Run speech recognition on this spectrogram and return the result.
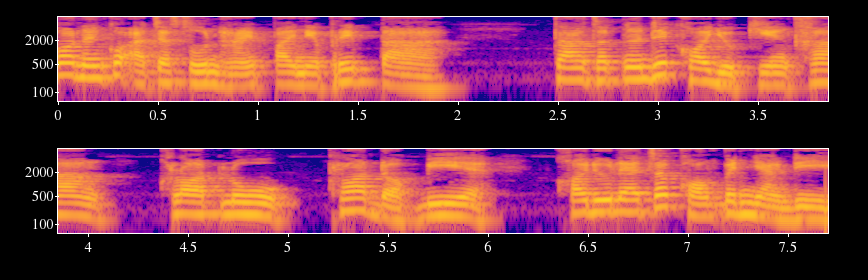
ก้อนนั้นก็อาจจะสูญหายไปในพริบตา ต่างจากเงินที่คอยอยู่เคียงข้าง คลอดลูก คลอดดอกเบี้ย คอยดูแลเจ้าของเป็นอย่างดี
